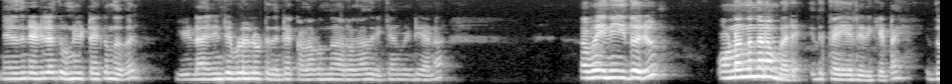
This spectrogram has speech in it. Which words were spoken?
ഞാൻ ഇതിന്റെ ഇടയിൽ തുണി ഇട്ടേക്കുന്നത് ഈ ഡൈനിങ് ടേബിളിലോട്ട് ഇതിന്റെ കളറൊന്നും ഇറങ്ങാതിരിക്കാൻ വേണ്ടിയാണ്. അപ്പോൾ ഇനി ഇതൊരു ഉണങ്ങുന്നിടം വരെ ഇത് കയ്യിലിരിക്കട്ടെ. ഇത്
